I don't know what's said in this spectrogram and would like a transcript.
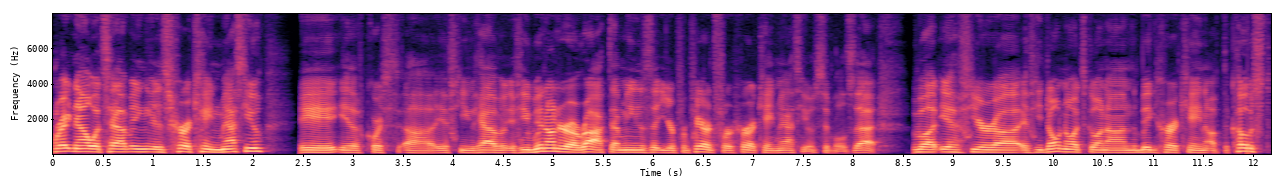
right now what's happening is Hurricane Matthew. It, of course, uh, if you have if you've been under a rock, that means that you're prepared for Hurricane Matthew. Simple as that. But if you're uh, if you don't know what's going on, the big hurricane up the coast.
